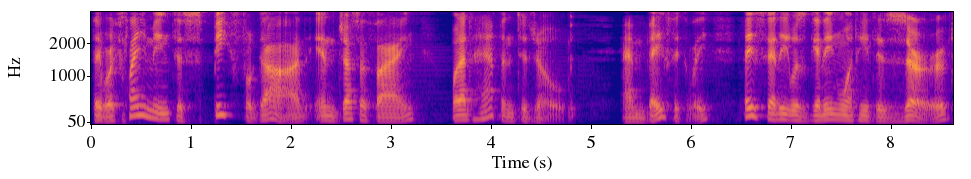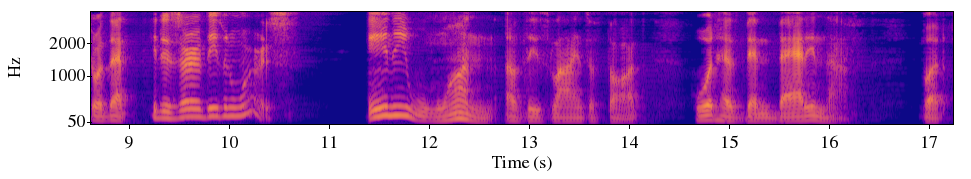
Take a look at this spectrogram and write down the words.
They were claiming to speak for God in justifying what had happened to Job. And basically, they said he was getting what he deserved or that he deserved even worse. Any one of these lines of thought would have been bad enough, but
